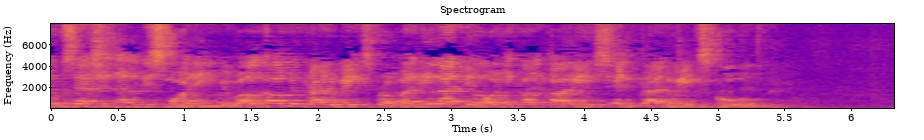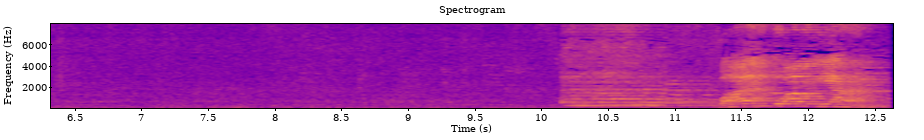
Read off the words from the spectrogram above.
The processional this morning, we welcome the graduates from Manila Theological College and Graduate School. Wan Yan.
